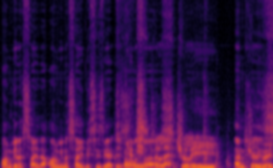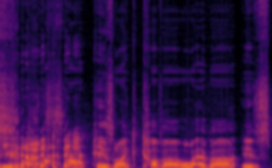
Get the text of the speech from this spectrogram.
I'm gonna say that. I'm gonna say this is the X This Files, intellectually and driven his, universe. His like cover or whatever is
